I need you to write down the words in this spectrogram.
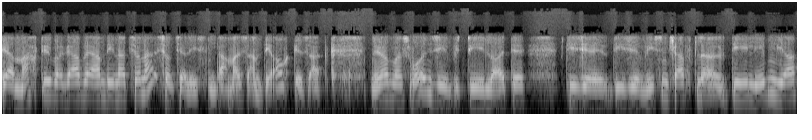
der Machtübergabe an die Nationalsozialisten. Damals haben die auch gesagt, ja, was wollen Sie? Die Leute, diese, diese Wissenschaftler, die leben ja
